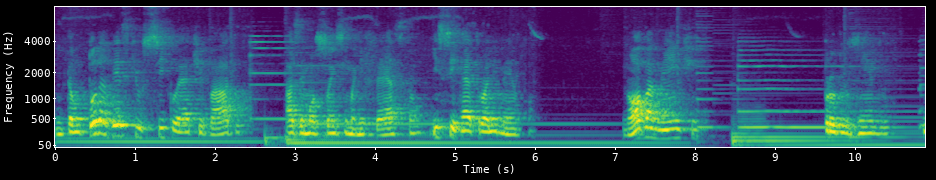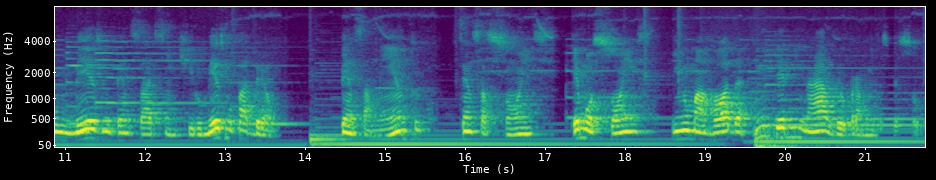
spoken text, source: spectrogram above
Então, toda vez que o ciclo é ativado, as emoções se manifestam e se retroalimentam, novamente produzindo o mesmo pensar sentir, o mesmo padrão. Pensamento, sensações, emoções em uma roda interminável para muitas pessoas.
